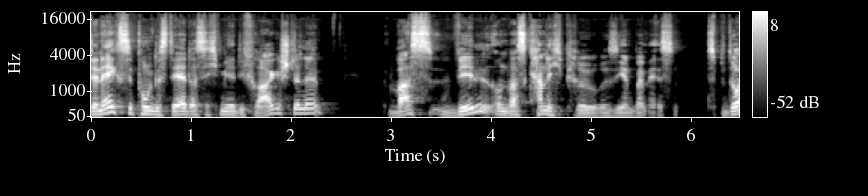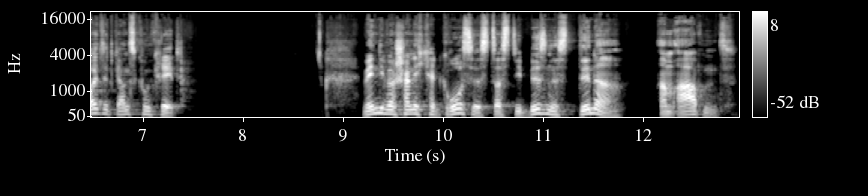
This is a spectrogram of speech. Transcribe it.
Der nächste Punkt ist der, dass ich mir die Frage stelle, was will und was kann ich priorisieren beim Essen? Das bedeutet ganz konkret, wenn die Wahrscheinlichkeit groß ist, dass die Business Dinner am Abend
